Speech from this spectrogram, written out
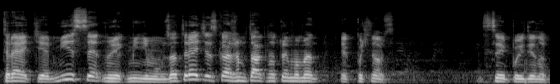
третє місце, ну як мінімум за третє, скажімо так, на той момент, як починався цей поєдинок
